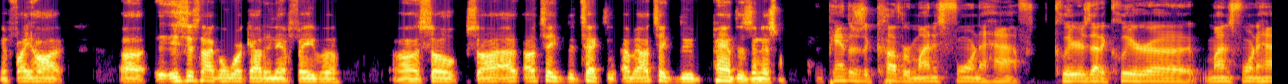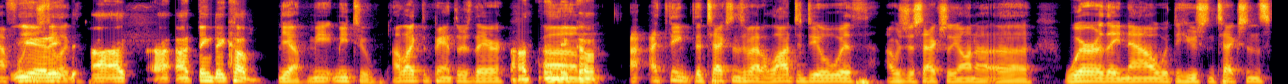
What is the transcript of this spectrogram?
and fight hard, uh, it's just not going to work out in their favor. Uh, so so I, I'll take the Texans. I mean, I'll take the Panthers in this one. Panthers a cover minus four and a half. Clear? Is that a clear uh, minus four and a half? For yeah, they, like- I, I I think they cover. yeah, me me too. I like the Panthers there. I think they cover. Um, I, I think the Texans have had a lot to deal with. I was just actually on a uh, where are they now with the Houston Texans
